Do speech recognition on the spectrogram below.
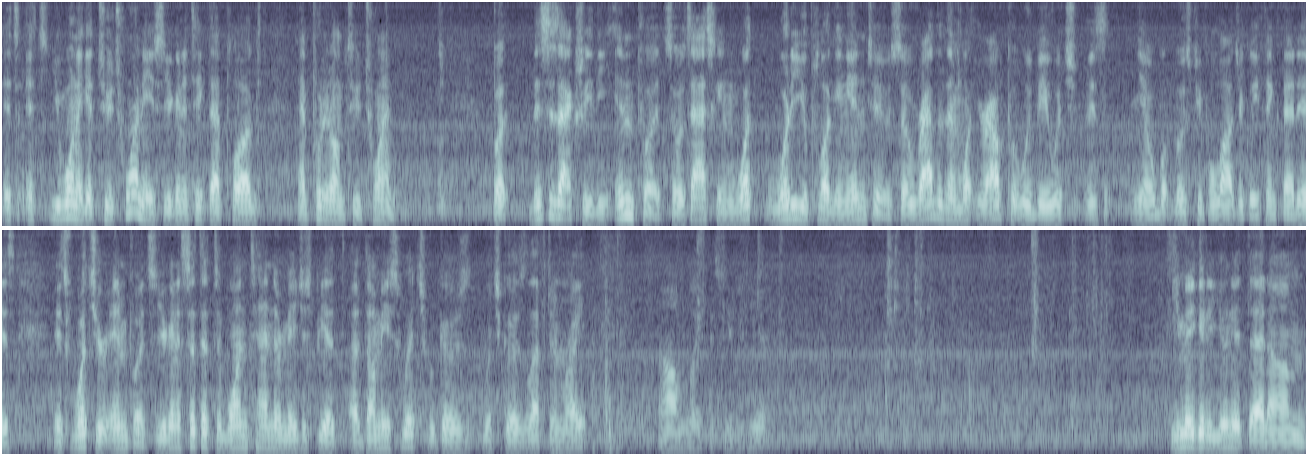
it's, it's you want to get 220, so you're going to take that plug and put it on 220. But this is actually the input, so it's asking what what are you plugging into. So rather than what your output would be, which is you know what most people logically think that is, it's what's your input. So you're going to set that to 110. There may just be a, a dummy switch which goes which goes left and right, um, like this here. You may get a unit that um,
